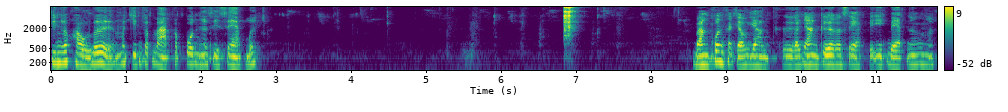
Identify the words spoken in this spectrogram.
กินกับเขาเลยมากินกับลาบกับปนยังสีแสบเบิดบางคนเขาจะเอายางเกลือยางเกลือก็แสบไปอีกแบบนึงนะ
